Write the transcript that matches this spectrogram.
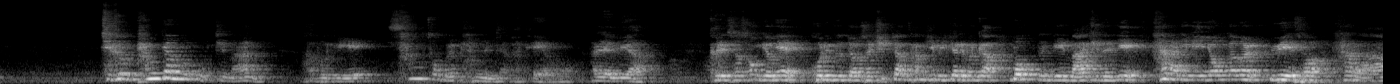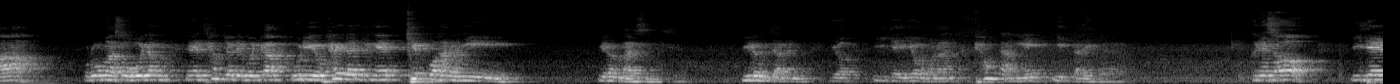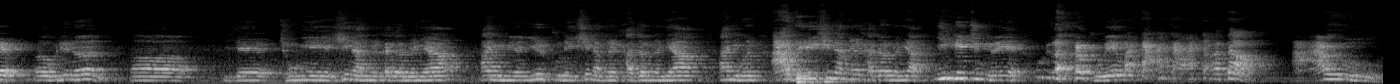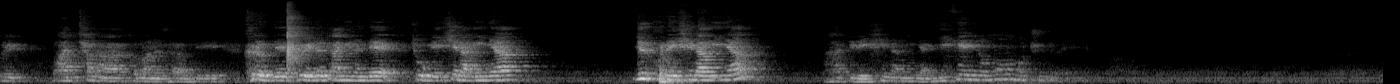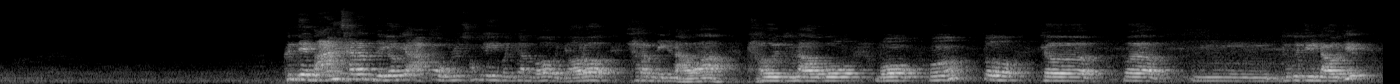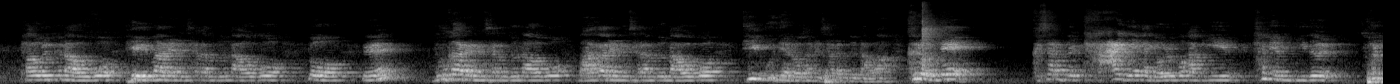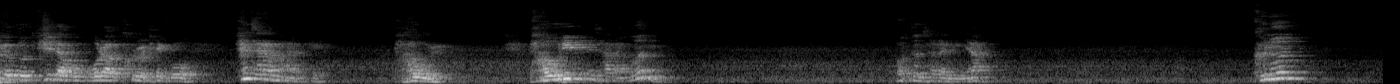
지금 당장은 없지만 아버지의 상속을 받는 자가 돼요. 할렐루야. 그래서 성경에 고린도전서 10장 31절에 보니까 먹든지 마시든지 하나님의 영광을 위해서 하라. 로마서 5장 3절에 보니까 우리 환란 중에 기뻐하느니. 이런 말씀이 있어요. 이런 자는 여, 이제 영원한 평강에 있다 이거야. 그래서 이제 어, 우리는 어, 이제 종의 신앙을 가졌느냐 아니면 일꾼의 신앙을 가졌느냐 아니면 아들의 신앙을 가졌느냐 이게 중요해. 우리가 교회에 왔다 갔다 왔다 갔다 아유 많잖아 그 많은 사람들이 그런데 교회를 다니는데 종의 신앙이냐 일꾼의 신앙이냐 아들의 신앙이냐? 이게 너무너무 중요해. 근데 많은 사람들 여기 아까 오늘 성경에 보니까 뭐 여러 사람들이 나와. 바울도 나오고 뭐, 뭐어또저 뭐야 음 누구들이 나오지? 바울도 나오고 대마라는 사람도 나오고 또 예? 누가라는 사람도 나오고 마가라는 사람도 나오고 디무데로 가는 사람도 나와. 그런데 그 사람들 다 얘가 열고하기 하면 니들 설교도 길다고 뭐라고 그럴 테고 한 사람만 할게. 바울. 바울이라는 사람은 어떤 사람이냐? 그는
